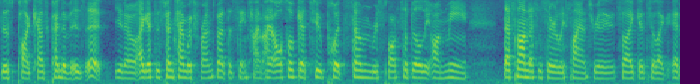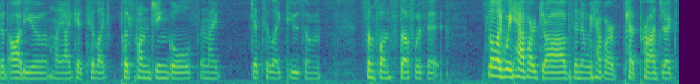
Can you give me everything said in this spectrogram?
this podcast kind of is it you know? I get to spend time with friends but at the same time i also get to put some responsibility on me. That's not necessarily science related so i get to like edit audio and like i get to like put fun jingles and i get to like do some some fun stuff with it. So like we have our jobs and then we have our pet project.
